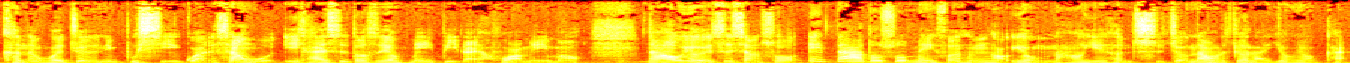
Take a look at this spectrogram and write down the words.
可能会觉得你不习惯，像我一开始都是用眉笔来画眉毛，然后有一次想说，诶，大家都说眉粉很好用，然后也很持久，那我就来用用看。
